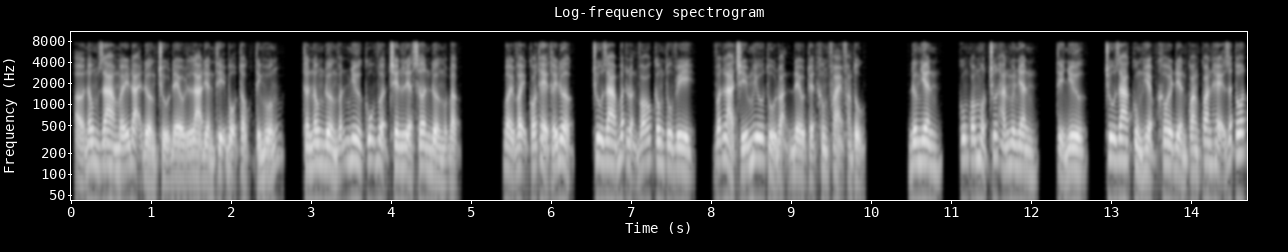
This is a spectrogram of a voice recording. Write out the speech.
ở nông gia mấy đại đường chủ đều là điển thị bộ tộc tình huống thần nông đường vẫn như cũ vượt trên liệt sơn đường một bậc. Bởi vậy có thể thấy được, chu gia bất luận võ công tu vi, vẫn là trí mưu thủ đoạn đều tuyệt không phải phản tục. Đương nhiên, cũng có một chút hắn nguyên nhân, tỉ như, chu gia cùng hiệp khôi điển Quang quan hệ rất tốt,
